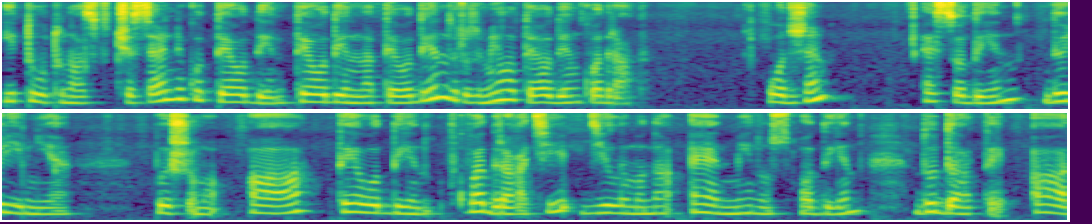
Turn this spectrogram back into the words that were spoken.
І тут у нас в чисельнику Т1. Т1 на Т1, зрозуміло, Т1 квадрат. Отже, С1 дорівнює, пишемо А Т1 в квадраті, ділимо на n-1, додати А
